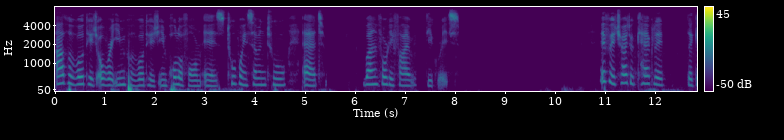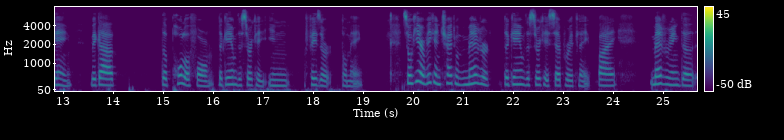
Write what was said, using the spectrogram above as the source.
output voltage over input voltage in polar form is 2.72 at 145 degrees. If we try to calculate the gain, we got the polar form, the gain of the circuit in phasor domain. So here we can try to measure the gain of the circuit separately by measuring the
